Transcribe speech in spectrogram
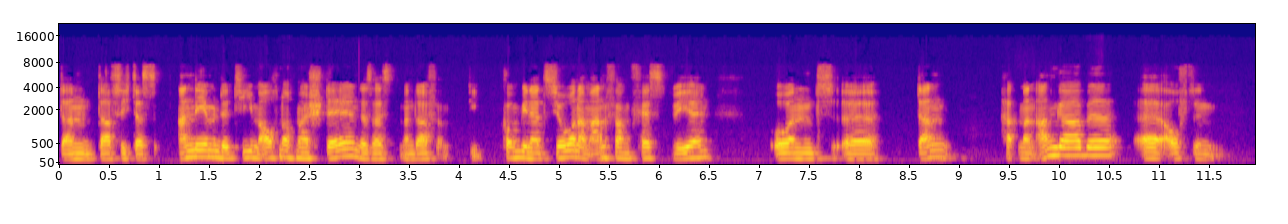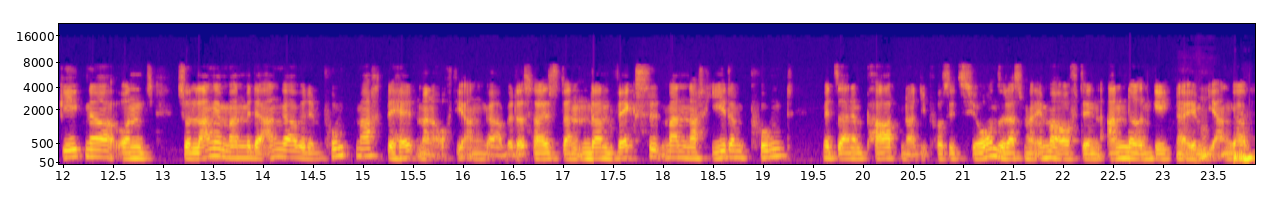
dann darf sich das annehmende Team auch nochmal stellen. Das heißt, man darf die Kombination am Anfang fest wählen und äh, dann hat man Angabe äh, auf den Gegner und solange man mit der Angabe den Punkt macht, behält man auch die Angabe. Das heißt, dann, dann wechselt man nach jedem Punkt mit seinem Partner die Position, sodass man immer auf den anderen Gegner eben mhm. die Angabe.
